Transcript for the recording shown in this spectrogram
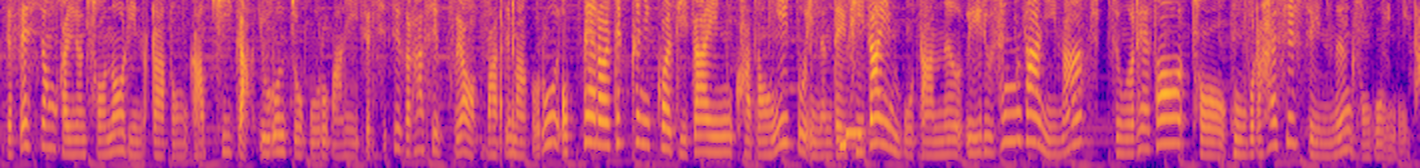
이제 패션 관련 저널이라던가 기자 이런 쪽으로 많이 이제 취직을 하시고요. 마지막으로 어페럴 테크니컬 디자인 과정이 또 있는데 디자인보다는 의류 생산이나 집중을 해서 더 공부를 하실 수 있는 전공입니다.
